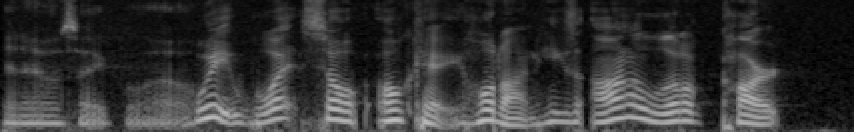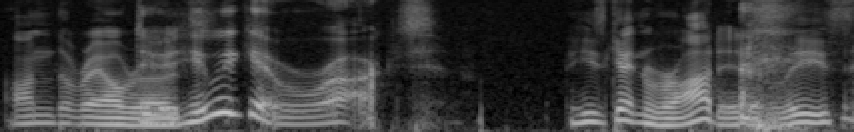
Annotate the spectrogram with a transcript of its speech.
And I was like, whoa. Wait, what? So okay, hold on. He's on a little cart on the railroad. Dude, he would get rocked. He's getting rotted at least,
